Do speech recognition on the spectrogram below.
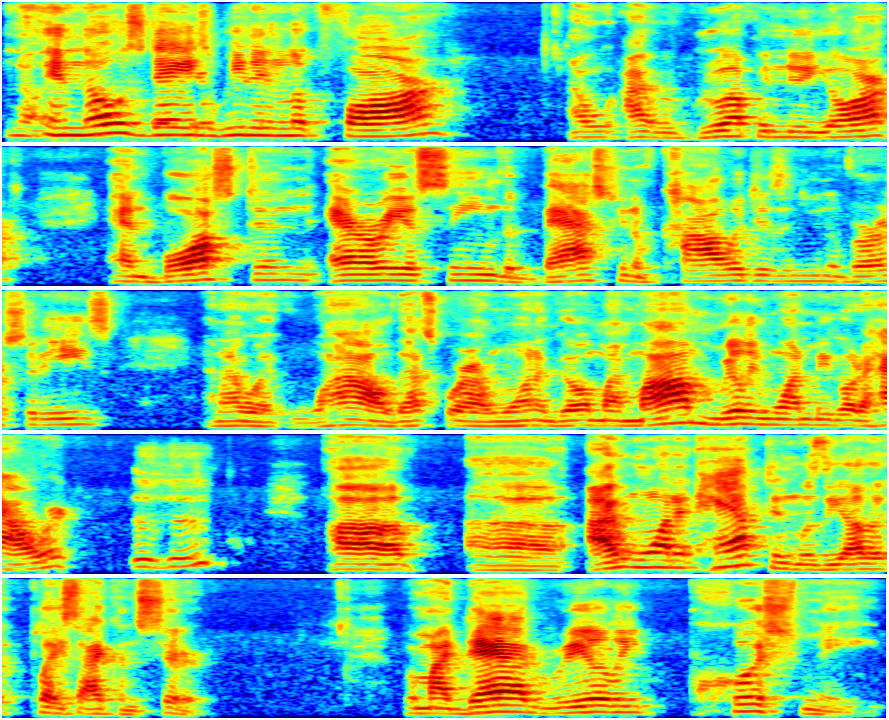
You know, in those days, we didn't look far. I, I grew up in New York and Boston area seemed the bastion of colleges and universities. And I went, wow, that's where I want to go. My mom really wanted me to go to Howard. Mm -hmm. Uh, uh, I wanted Hampton was the other place I considered, but my dad really pushed me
